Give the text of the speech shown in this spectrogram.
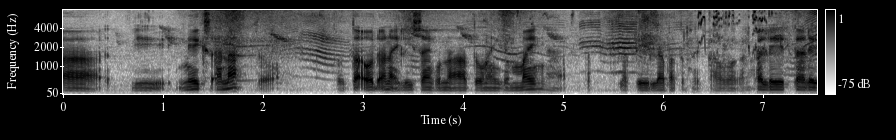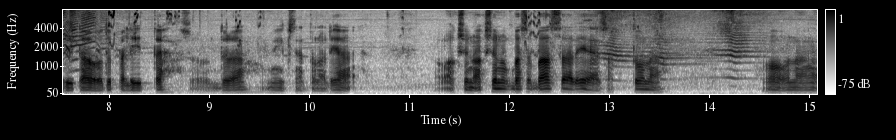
ah gi mix ana. So taod ana. Ilisan ko na ato nga gamay nga lapila pa sa tawag ang paleta dili tawag to paleta. So dra mix na to na diha. Action action basa-basa diha. Sakto na Oo na nga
